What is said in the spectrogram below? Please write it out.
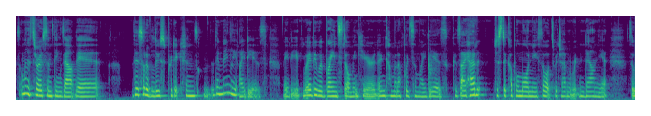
So I'm going to throw some things out there. They're sort of loose predictions. They're mainly ideas. Maybe maybe we're brainstorming here and, and coming up with some ideas because I had just a couple more new thoughts which I haven't written down yet. So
